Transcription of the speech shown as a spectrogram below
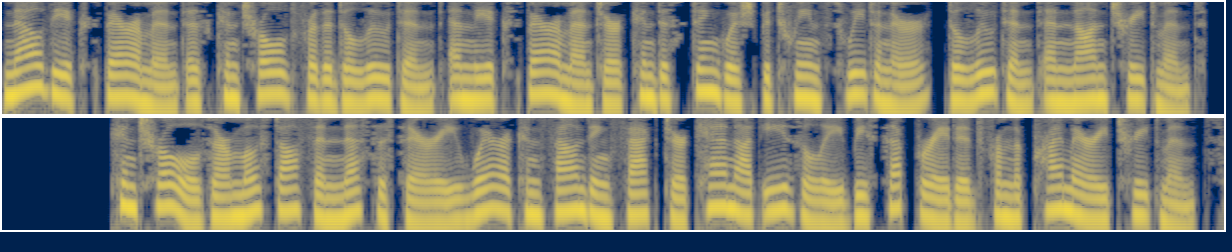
Now the experiment is controlled for the diluent and the experimenter can distinguish between sweetener, diluent and non-treatment. Controls are most often necessary where a confounding factor cannot easily be separated from the primary treatments.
